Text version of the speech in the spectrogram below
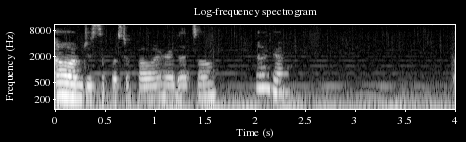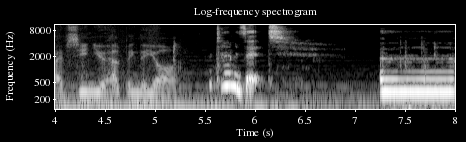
Oh, I'm just supposed to follow her, that's all. Okay. I've seen you helping the Jarl. What time is it? Uh,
